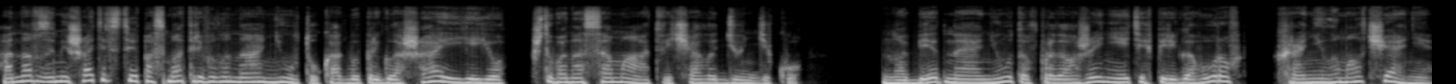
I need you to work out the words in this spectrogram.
она в замешательстве посматривала на Анюту, как бы приглашая ее, чтобы она сама отвечала Дюндику. Но бедная Анюта в продолжении этих переговоров хранила молчание.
